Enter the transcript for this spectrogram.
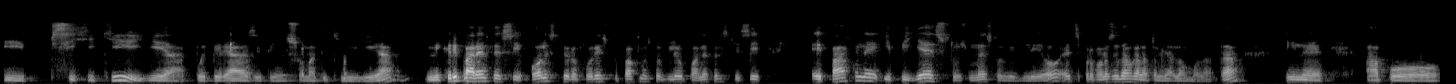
η ψυχική υγεία που επηρεάζει την σωματική υγεία. Μικρή παρένθεση, όλες τις πληροφορίες που υπάρχουν στο βιβλίο που ανέφερες και εσύ, υπάρχουν οι πηγές τους μέσα στο βιβλίο, έτσι προφανώς δεν τα έβγαλα από το μυαλό μου όλα αυτά, είναι από,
